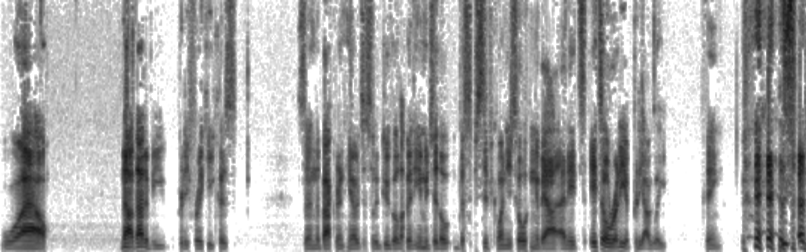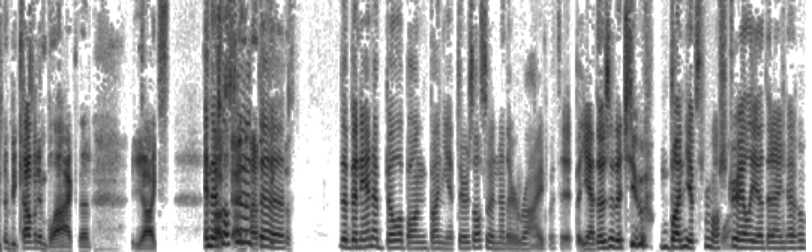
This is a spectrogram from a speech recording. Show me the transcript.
wow. Now that'd be pretty freaky because. So in the background here, I just sort of googled up an image of the, the specific one you're talking about, and it's it's already a pretty ugly thing. so to be covered in black, that yikes. And there's Uh, also and the the- the banana billabong bunyip. There's also another ride with it. But yeah, those are the two bunyips from Australia that I know.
